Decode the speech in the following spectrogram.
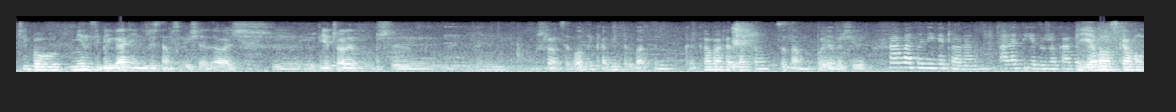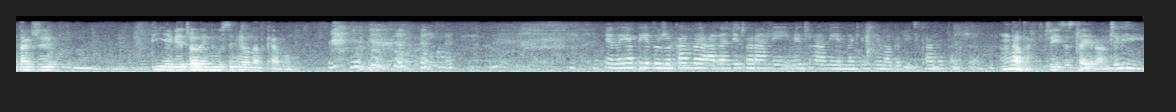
Czyli bo między bieganiem gdzieś tam sobie siadałaś wieczorem przy szklance wody, kawie, herbaty? Ka- Kawa, herbata? Co tam pojawia się? Kawa to nie wieczorem, ale piję dużo kawy. Ja mam z kawą tak, że piję wieczorem i usypiam nad kawą. Nie, no ja piję dużo kawy, ale wieczorami, wieczorami jednak już nie mogę pić kawy, także... No tak, czyli zostaje rano. Czyli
